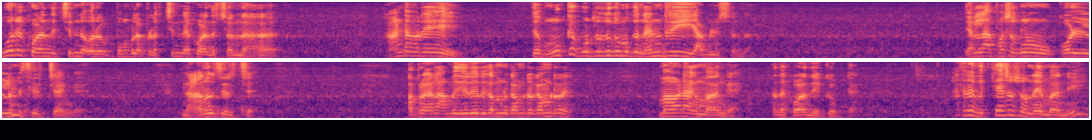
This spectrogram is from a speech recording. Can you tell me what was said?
ஒரு குழந்தை சின்ன ஒரு பொம்பளை பிள்ளை சின்ன குழந்தை சொன்னால் ஆண்டவரே இந்த மூக்கை கொடுத்ததுக்கு உமக்கு நன்றி அப்படின்னு சொன்னான் எல்லா பசங்களும் கோல்னு சிரித்தாங்க நானும் சிரித்தேன் அப்புறம் எல்லாம் ஐம்பது இரு கம்னு கம்னு கம்னு அம்மா அந்த குழந்தைய கூப்பிட்டேன். அதில் வித்தியாசம் சொன்னேம்மா நீ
